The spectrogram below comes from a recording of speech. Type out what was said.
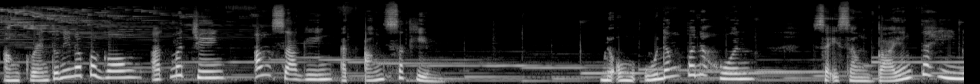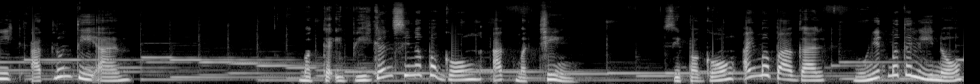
Ang kwento ni Napagong at Matching, ang saging at ang sakim. Noong unang panahon, sa isang bayang tahimik at luntian, magkaibigan si Napagong at Matching. Si Pagong ay mabagal ngunit matalino,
